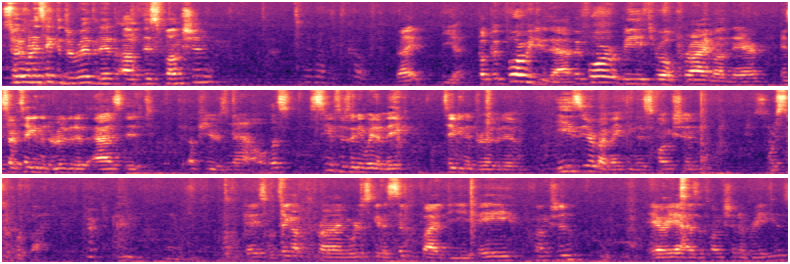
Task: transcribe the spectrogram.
So we want to take the derivative of this function, right? Yeah. But before we do that, before we throw a prime on there and start taking the derivative as it appears now, let's see if there's any way to make taking the derivative easier by making this function more simplified. Okay, so we'll take off the prime, we're just gonna simplify the A function, area as a function of radius.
